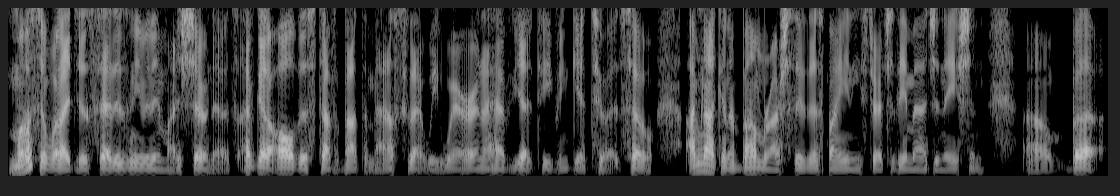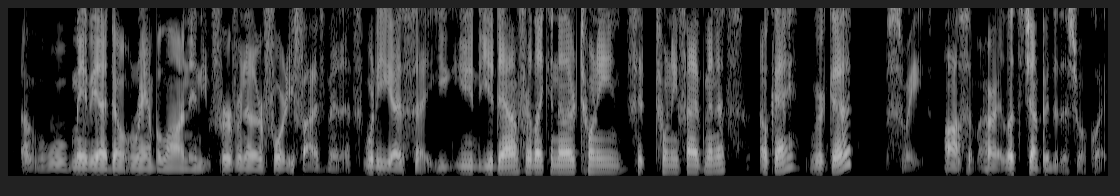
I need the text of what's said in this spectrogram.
most of what I just said isn't even in my show notes. I've got all this stuff about the masks that we wear, and I have yet to even get to it. So I'm not going to bum rush through this by any stretch of the imagination. Um, but uh, maybe I don't ramble on any, for, for another 45 minutes. What do you guys say? You, you, you down for like another 20, 25 minutes? Okay, we're good? Sweet. Awesome. All right, let's jump into this real quick.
